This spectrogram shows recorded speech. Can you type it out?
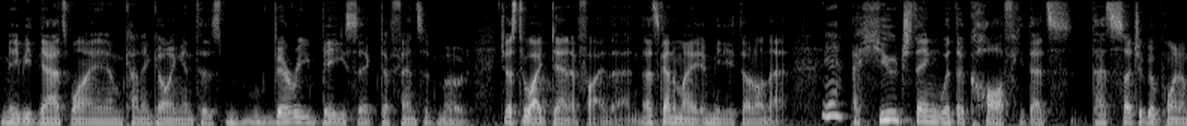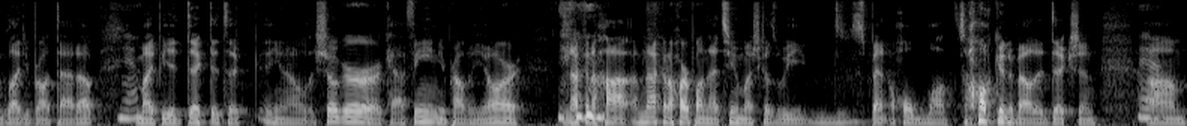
maybe that's why I am kind of going into this very basic defensive mode just to identify that. That's kind of my immediate thought on that. Yeah. A huge thing with the coffee. That's that's such a good point. I'm glad you brought that up. Yeah. You might be addicted to, you know, sugar or caffeine. You probably are. I'm not gonna ha- I'm not gonna harp on that too much because we spent a whole month talking about addiction. Yeah. Um,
